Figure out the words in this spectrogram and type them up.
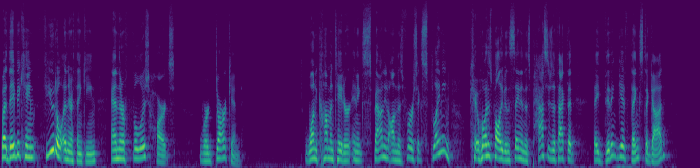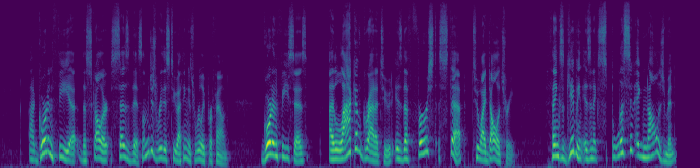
but they became futile in their thinking, and their foolish hearts were darkened. One commentator, in expounding on this verse, explaining okay, what is Paul even saying in this passage, the fact that they didn't give thanks to God. Uh, Gordon Fee, uh, the scholar, says this. Let me just read this to you. I think it's really profound. Gordon Fee says, A lack of gratitude is the first step to idolatry. Thanksgiving is an explicit acknowledgement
